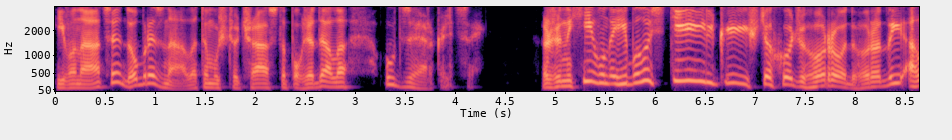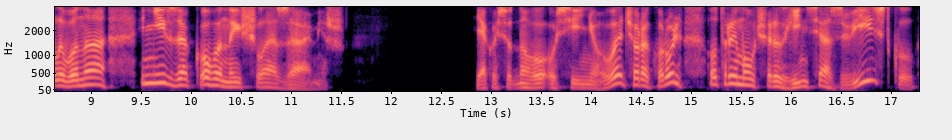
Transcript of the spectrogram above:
І вона це добре знала, тому що часто поглядала у дзеркальце. Женихів у неї було стільки, що хоч город городи, але вона ні за кого не йшла заміж. Якось одного осіннього вечора король отримав через гінця звістку,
